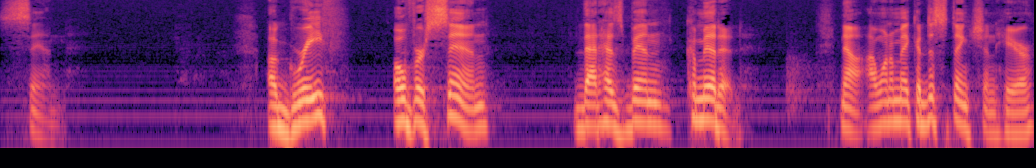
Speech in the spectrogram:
sin, a grief over sin that has been committed. Now, I want to make a distinction here.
